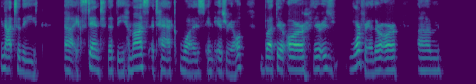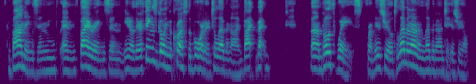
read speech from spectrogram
not to the uh, extent that the Hamas attack was in Israel. But there are there is warfare. There are um, bombings and and firings and you know there are things going across the border to Lebanon by, by um, both ways from Israel to Lebanon and Lebanon to Israel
